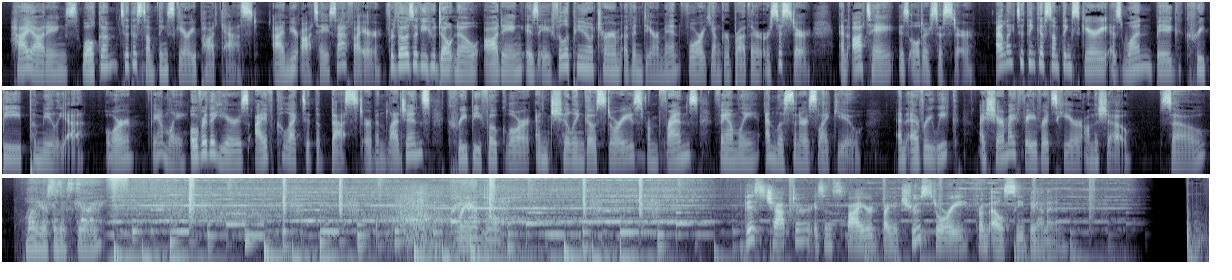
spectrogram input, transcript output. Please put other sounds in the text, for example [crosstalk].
Hi, Adings. Welcome to the Something Scary podcast. I'm your Ate Sapphire. For those of you who don't know, Ading is a Filipino term of endearment for younger brother or sister, and Ate is older sister. I like to think of something scary as one big, creepy pamilya, or family. Over the years, I've collected the best urban legends, creepy folklore, and chilling ghost stories from friends, family, and listeners like you. And every week, I share my favorites here on the show. So, want to hear something scary? Randall. This chapter is inspired by a true story from Elsie Bannon.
